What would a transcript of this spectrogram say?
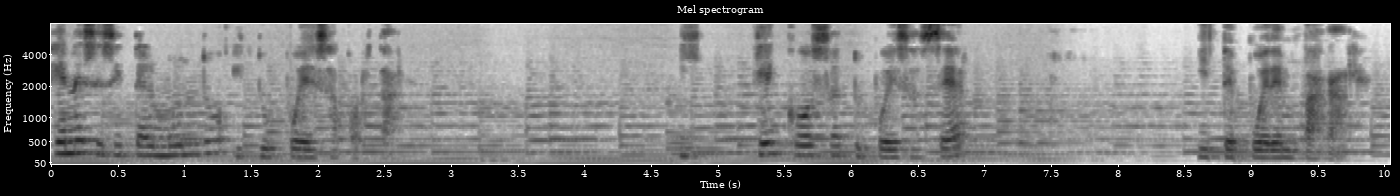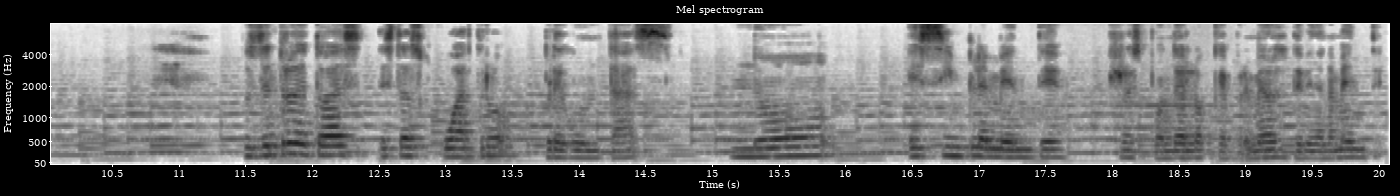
¿Qué necesita el mundo y tú puedes aportar? ¿Y qué cosa tú puedes hacer y te pueden pagar? Pues dentro de todas estas cuatro preguntas, no es simplemente responder lo que primero se te viene a la mente,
